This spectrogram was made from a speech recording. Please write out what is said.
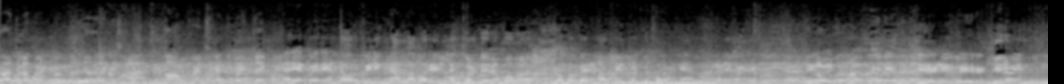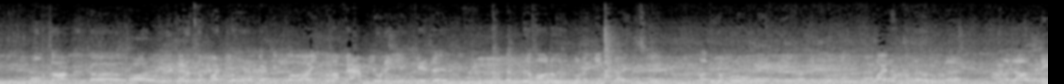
Godzilla fan Kong fans கண்டிப்பாக என்ஜாய் நிறைய பேர் என்ன ஒரு ஃபீலிங்னா லவர் இல்லைன்னு சொல்லிட்டு ரொம்ப ரொம்ப பேர் என்ன ஃபீல் பண்ணிட்டு போறாங்க. ஹீரோயின் ஹீரோயின் ஓ காம் இருக்கா? வரும் இதுக்கு அடுத்த பாட்டில் வரும் கண்டிப்பாக இப்போ தான் ஃபேமிலியோட எங்கேஜ் ஆயிருக்கு. வந்து ஹாலோவரத்தோட கிங்ஸ் ஆயிடுச்சு. அதுக்கப்புறம் பைலட் பண்ண அது ஆல்ரெடி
